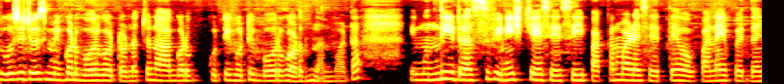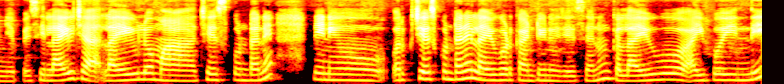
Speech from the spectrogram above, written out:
చూసి చూసి మీకు కూడా బోర్ కొట్టి ఉండొచ్చు నాకు కూడా కుట్టి కుట్టి బోర్ కొడుతుంది అనమాట ముందు ఈ డ్రెస్ ఫినిష్ చేసేసి పక్కన పడేసేస్తే ఒక పని అయిపోద్ది అని చెప్పేసి లైవ్ లైవ్లో మా చేసుకుంటానే నేను వర్క్ చేసుకుంటానే లైవ్ కూడా కంటిన్యూ చేశాను. ఇంకా లైవ్ అయిపోయింది.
